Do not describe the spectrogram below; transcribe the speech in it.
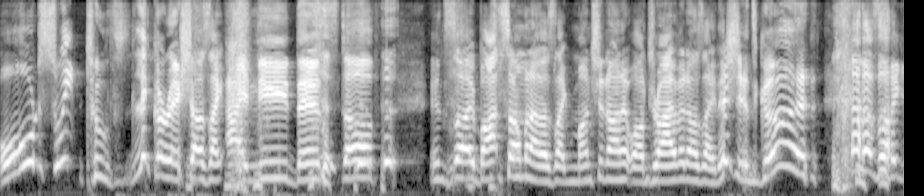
old sweet tooth licorice. I was like, I need this stuff. And so I bought some and I was like munching on it while driving. I was like, this shit's good. I was like,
